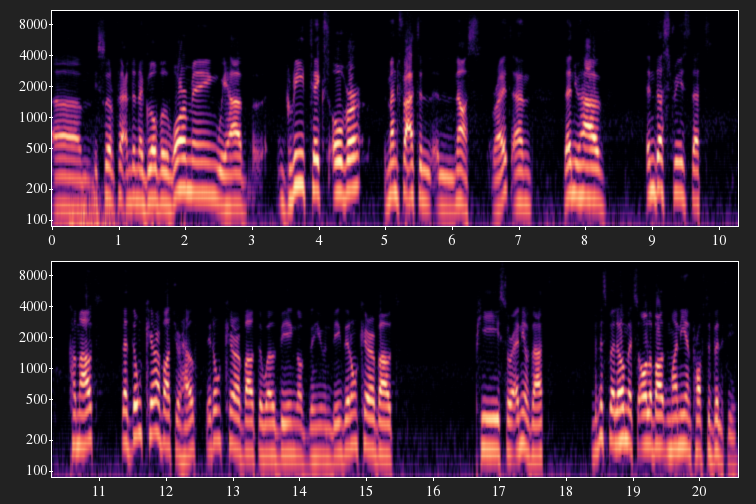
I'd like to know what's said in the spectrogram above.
um, يصير في عندنا global warming we have greed takes over منفعة الناس right and then you have industries that come out that don't care about your health they don't care about the well-being of the human being they don't care about peace or any of that بالنسبة لهم it's all about money and profitability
